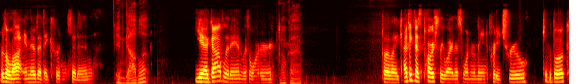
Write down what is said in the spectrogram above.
there's a lot in there that they couldn't fit in. In Goblet. Yeah, Goblet and with Order, Okay. but like I think that's partially why this one remained pretty true to the book.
